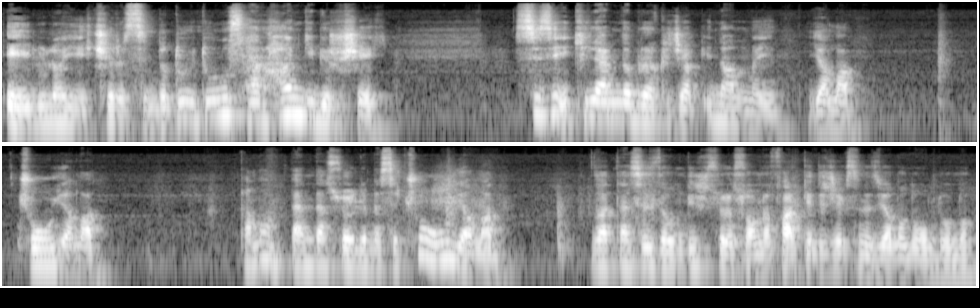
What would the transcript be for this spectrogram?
Eylül ayı içerisinde duyduğunuz herhangi bir şey sizi ikilemde bırakacak. İnanmayın. Yalan. Çoğu yalan. Tamam benden söylemese çoğu yalan. Zaten siz de onu bir süre sonra fark edeceksiniz yalan olduğunu.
